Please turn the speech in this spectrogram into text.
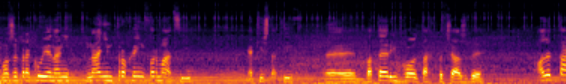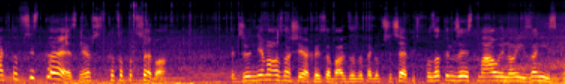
może brakuje na, na nim trochę informacji, jakichś takich e, baterii w voltach chociażby, ale tak to wszystko jest, nie? Wszystko co potrzeba. Także nie można się jakoś za bardzo do tego przyczepić. Poza tym, że jest mały, no i za nisko.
